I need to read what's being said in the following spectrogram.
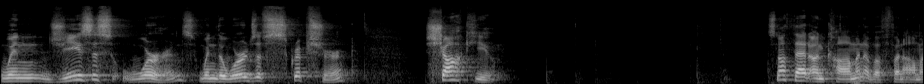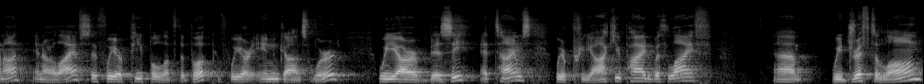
when Jesus' words, when the words of Scripture shock you? It's not that uncommon of a phenomenon in our lives if we are people of the book, if we are in God's Word. We are busy at times, we're preoccupied with life, um, we drift along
